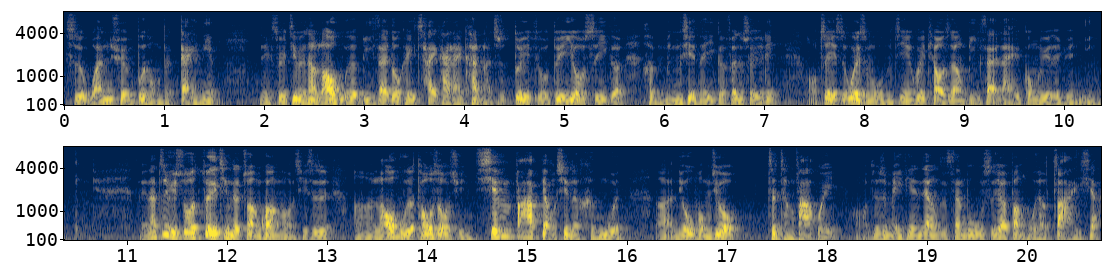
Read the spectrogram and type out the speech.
是完全不同的概念。对，所以基本上老虎的比赛都可以拆开来看了，就是对左对右是一个很明显的一个分水岭。哦，这也是为什么我们今天会挑这场比赛来攻略的原因。对，那至于说最近的状况哦，其实呃老虎的投手群先发表现的很稳啊，牛棚就正常发挥哦，就是每天这样子三不五时要放火要炸一下，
